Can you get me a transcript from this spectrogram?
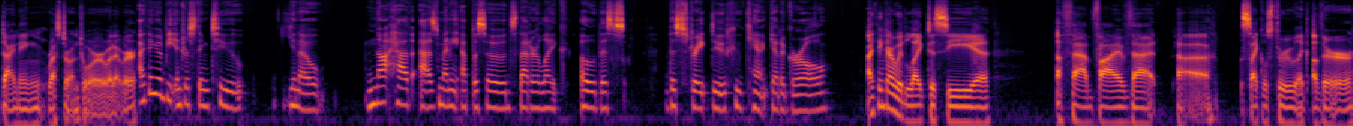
dining restaurateur or whatever. I think it would be interesting to, you know, not have as many episodes that are like, oh, this this straight dude who can't get a girl. I think I would like to see a, a Fab Five that uh, cycles through like other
